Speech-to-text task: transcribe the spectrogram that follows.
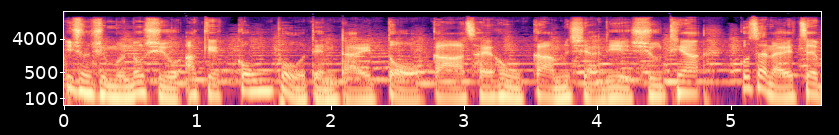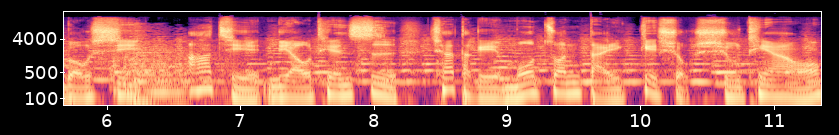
以上新闻拢是由阿杰广播电台独家采访，感谢你的收听。阁再来节目是阿杰聊天室，请大家莫转台继续收听哦。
